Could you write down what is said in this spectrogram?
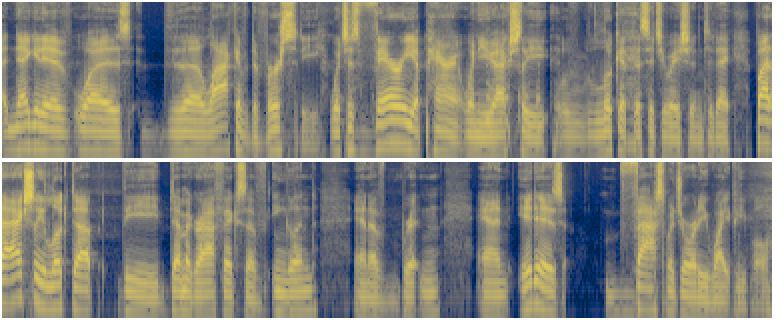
a negative was the lack of diversity, which is very apparent when you actually look at the situation today. But I actually looked up the demographics of England and of Britain, and it is vast majority white people.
